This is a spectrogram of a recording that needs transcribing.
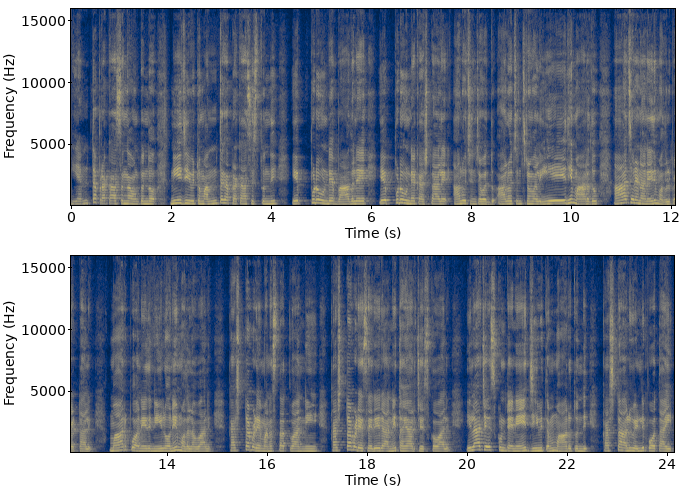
ఎంత ప్రకాశంగా ఉంటుందో నీ జీవితం అంతగా ప్రకాశిస్తుంది. ఎప్పుడు ఉండే బాధలే ఎప్పుడు ఉండే కష్టాలే ఆలోచించవద్దు. ఆలోచించడం వల్ల ఏది మారదు. ఆచరణ అనేది మొదలు పెట్టాలి. మార్పు అనేది నీలోనే మొదలవ్వాలి. కష్టపడే మనస్తత్వాన్ని కష్టపడే శరీరాన్ని తయారు చేసుకోవాలి. ఇలా చేసుకుంటేనే జీవితం మారుతుంది. కష్టాలు వెళ్ళిపోతాయి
